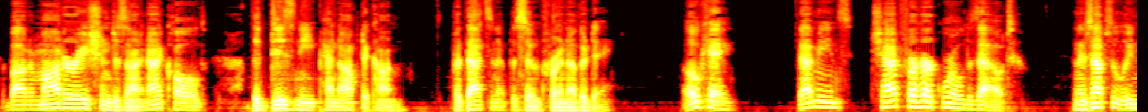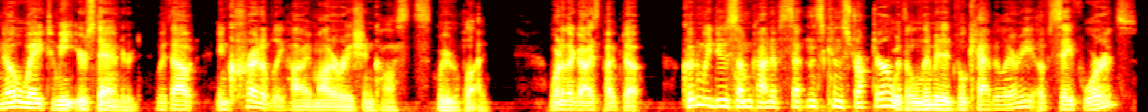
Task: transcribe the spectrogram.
about a moderation design I called the Disney Panopticon. But that's an episode for another day. Okay, that means Chat for Herc World is out and there's absolutely no way to meet your standard without incredibly high moderation costs, we replied. One of the guys piped up, couldn't we do some kind of sentence constructor with a limited vocabulary of safe words?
